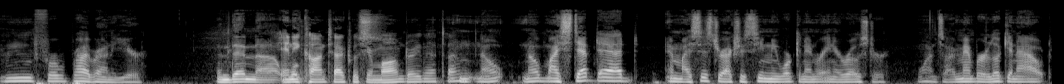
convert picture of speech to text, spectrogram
Mm, for probably around a year. And then uh, Any contact with your mom during that time? No, no. My stepdad and my sister actually seen me working in Rainier Roaster once. I remember looking out,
